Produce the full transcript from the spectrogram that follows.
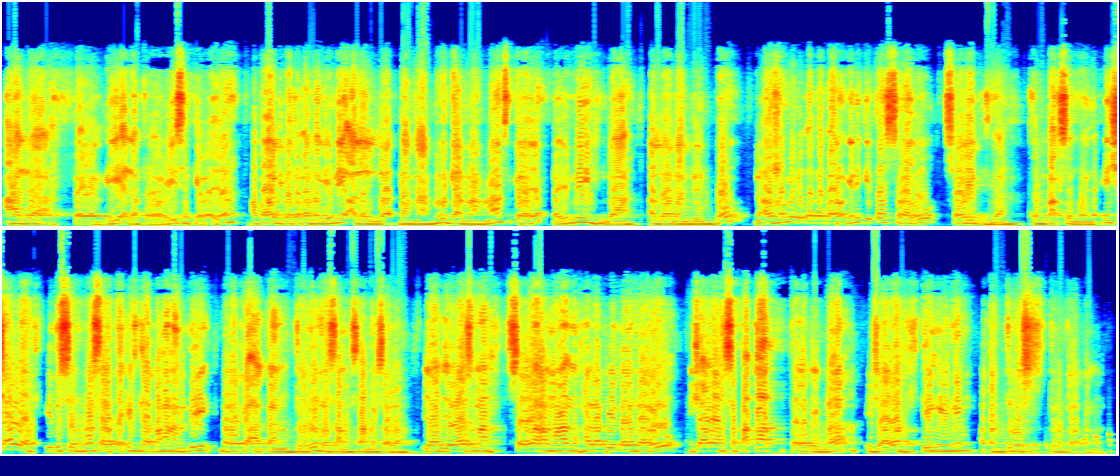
ada TNI, ada Polri saya kira ya. Apalagi di kota Bandung ini ada Dananu dan Langa saya kira ya. Nah ini udah ada dan Dinpom. Nah alhamdulillah di kota Bandung ini kita selalu solid ya, kompak semuanya. Insya Allah itu semua secara teknis lapangan nanti mereka akan turun bersama-sama insya Allah. Yang jelas mah selama menghadapi tahun baru, insya Allah sepakat Tokopimda, insya Allah tim ini akan terus turun ke lapangan.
